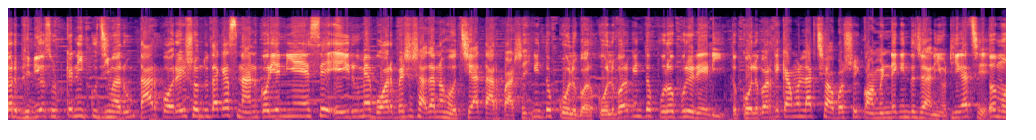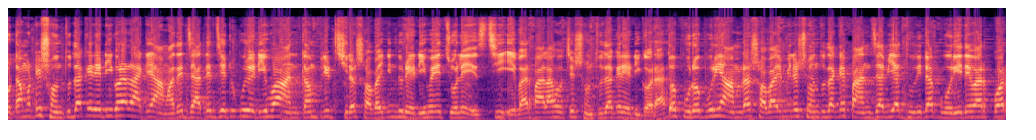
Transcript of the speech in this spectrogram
তোর ভিডিও শ্যুটকে নিয়ে কুজি মারু। তারপরে সন্তুদাকে স্নান করিয়ে নিয়ে এসে এই রুমে বর বেশে সাজানো হচ্ছে আর তার পাশেই কিন্তু কোলবর। কোলবর কিন্তু পুরোপুরি রেডি তো কোলবরকে কেমন লাগছে অবশ্যই কমেন্টে কিন্তু জানিও ঠিক আছে? তো মোটামুটি সন্তুদাকে রেডি করার আগে আমাদের যাদের যেটুকু রেডি হওয়া আনকমপ্লিট ছিল, সবাই কিন্তু রেডি হয়ে চলে এসেছি। এবার পালা হচ্ছে সন্তুদাকে রেডি করা। তো পুরোপুরি আমরা সবাই মিলে সন্তুদাকে পাঞ্জাবি আর ধুতিটা পরিয়ে দেওয়ার পর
